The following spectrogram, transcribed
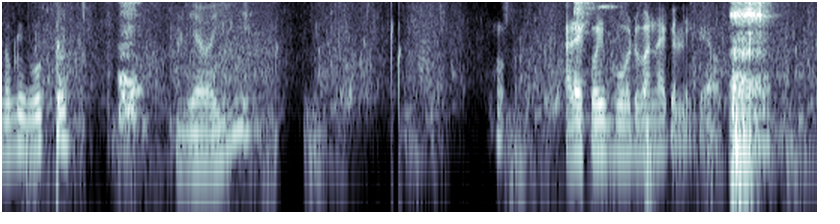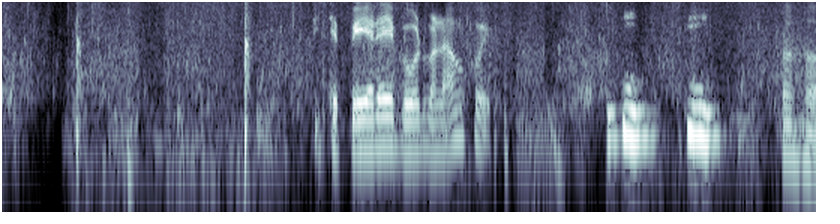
लोग भी भूत तो बढ़िया भाई। ये अरे कोई बोर्ड बना के लेके आओ। पीछे पेड़ है बोर्ड बनाओ कोई। ओहो।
